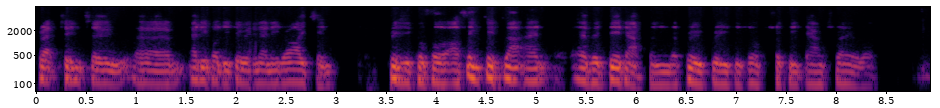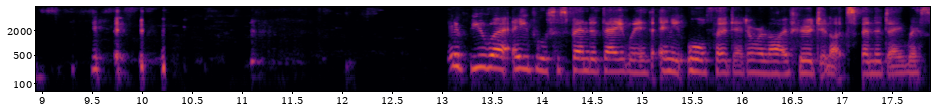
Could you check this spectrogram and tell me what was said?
crept into um, anybody doing any writing physical thought. I think if that had, ever did happen, the proofreaders would shut it down straight away. if you were able to spend a day with any author, dead or alive, who would you like to spend a day with?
